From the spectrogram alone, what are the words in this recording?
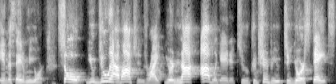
in the state of New York. So you do have options, right? You're not obligated to contribute to your state's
